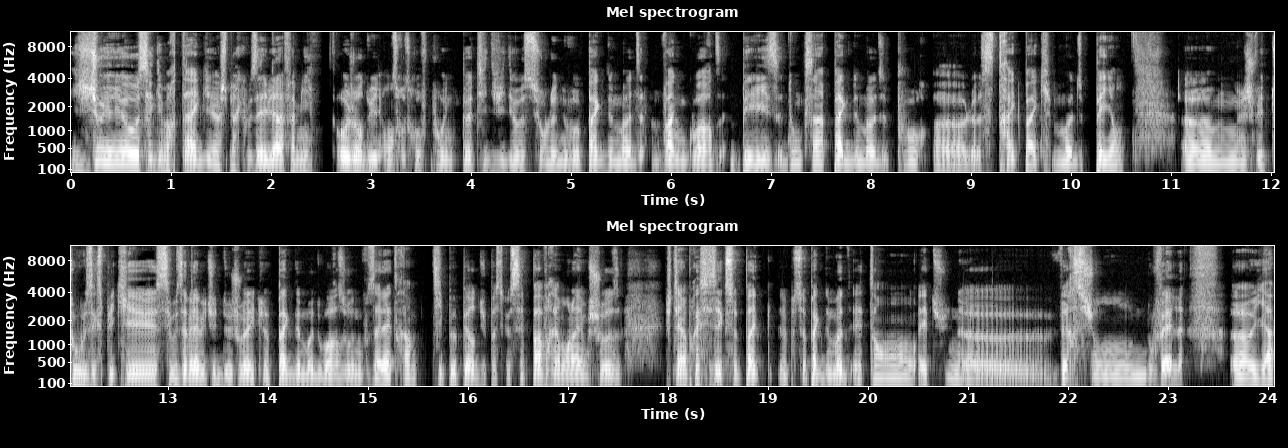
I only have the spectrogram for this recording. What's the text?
Yo yo yo, c'est GamerTag, j'espère que vous allez bien la famille. Aujourd'hui, on se retrouve pour une petite vidéo sur le nouveau pack de mode Vanguard Base. Donc c'est un pack de mode pour euh, le Strike Pack, mode payant. Euh, je vais tout vous expliquer. Si vous avez l'habitude de jouer avec le pack de mode Warzone, vous allez être un petit peu perdu parce que c'est pas vraiment la même chose. Je tiens à préciser que ce pack, ce pack de mode est, en, est une euh, version nouvelle. Il n'y a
